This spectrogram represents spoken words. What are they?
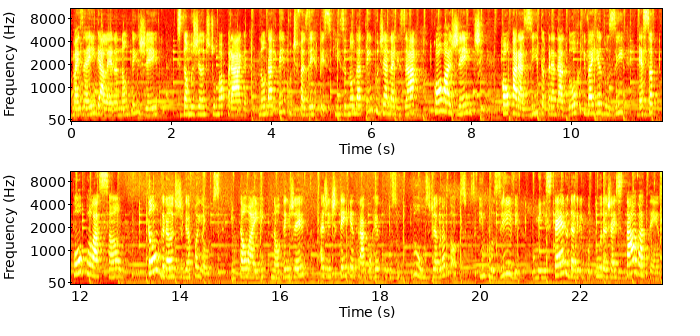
Mas aí, galera, não tem jeito. Estamos diante de uma praga, não dá tempo de fazer pesquisa, não dá tempo de analisar qual agente, qual parasita, predador que vai reduzir essa população tão grande de gafanhotos. Então aí não tem jeito, a gente tem que entrar com o recurso do uso de agrotóxicos. Inclusive, o Ministério da Agricultura já estava atento,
